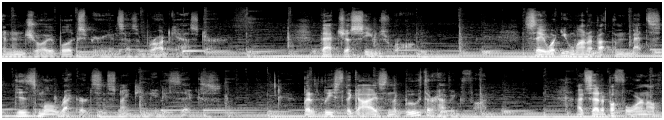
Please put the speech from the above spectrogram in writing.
an enjoyable experience as a broadcaster. That just seems wrong. Say what you want about the Mets' dismal record since 1986, but at least the guys in the booth are having fun. I've said it before, and I'll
